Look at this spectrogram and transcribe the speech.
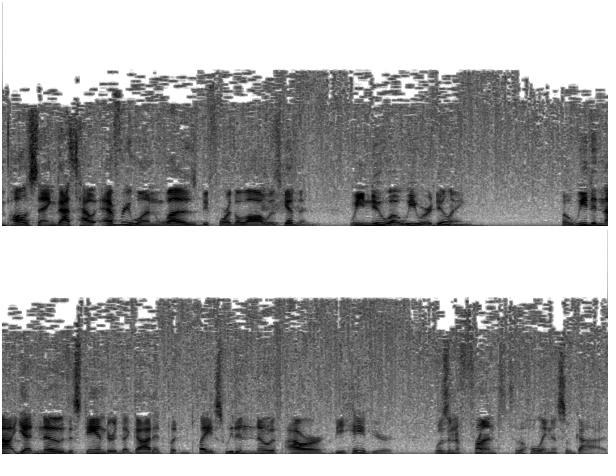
And Paul is saying that's how everyone was before the law was given. We knew what we were doing, but we did not yet know the standard that God had put in place. We didn't know if our behavior was an affront to the holiness of God.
